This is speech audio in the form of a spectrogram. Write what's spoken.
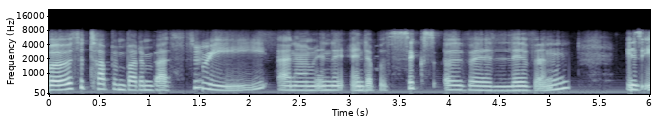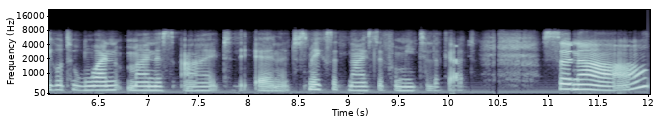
both the top and bottom by 3, and I'm going to end up with 6 over 11 is equal to 1 minus i to the n. It just makes it nicer for me to look at. So now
